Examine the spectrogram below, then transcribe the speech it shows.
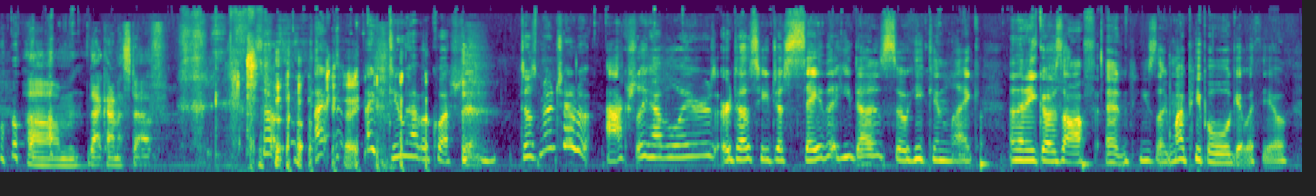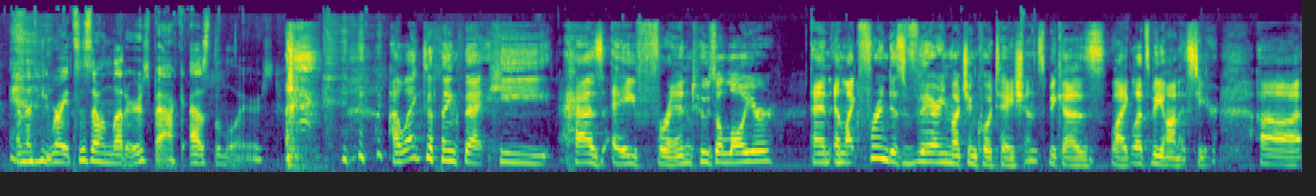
um, that kind of stuff. So I, I do have a question. Does Moonshadow actually have lawyers, or does he just say that he does so he can like, and then he goes off and he's like, "My people will get with you," and then he writes his own letters back as the lawyers. I like to think that he has a friend who's a lawyer. And, and like friend is very much in quotations because like let's be honest here uh,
